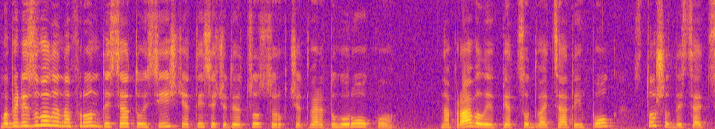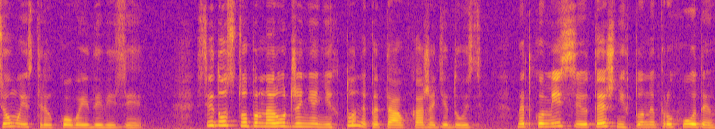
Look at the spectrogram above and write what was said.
Мобілізували на фронт 10 січня 1944 року. Направили в 520-й полк 167-ї стрілкової дивізії. Свідоцтво про народження ніхто не питав, каже дідусь. Медкомісію теж ніхто не проходив,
